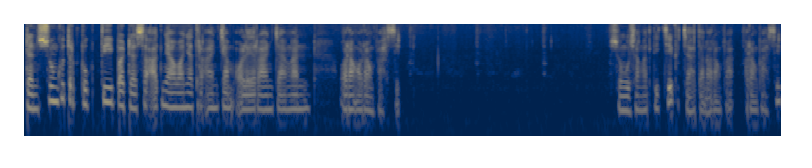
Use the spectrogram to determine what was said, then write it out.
dan sungguh terbukti pada saat nyawanya terancam oleh rancangan orang-orang fasik. Sungguh sangat licik kejahatan orang fa orang fasik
